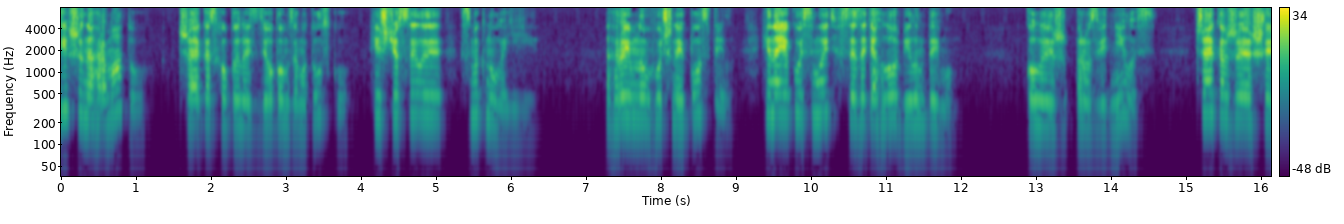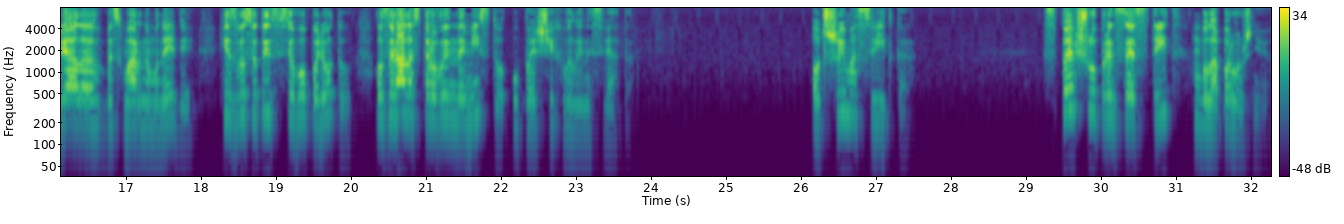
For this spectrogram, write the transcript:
Сівши на гармату, чайка схопилась дзьобом за мотузку і щосили смикнула її. Гримнув гучний постріл, і на якусь мить все затягло білим димом. Коли ж розвіднілось, чайка вже ширяла в безхмарному небі і з висоти всього польоту озирала старовинне місто у перші хвилини свята. Очима свідка. Спершу принцес Стріт була порожньою,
